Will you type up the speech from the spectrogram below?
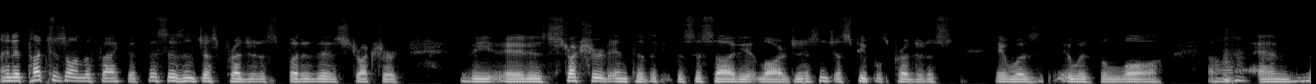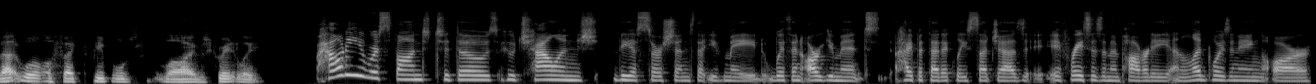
and it touches on the fact that this isn't just prejudice, but it is structure. The it is structured into the, the society at large. It isn't just people's prejudice. It was it was the law, uh, mm-hmm. and that will affect people's lives greatly. How do you respond to those who challenge the assertions that you've made with an argument, hypothetically, such as if racism and poverty and lead poisoning are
